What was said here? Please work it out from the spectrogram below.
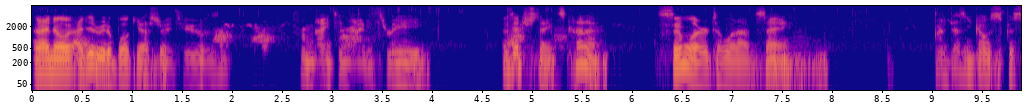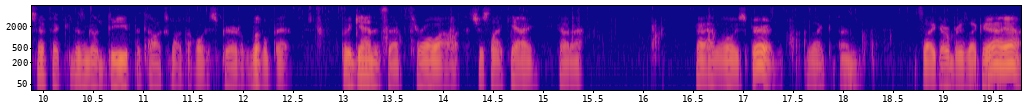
And I know I did read a book yesterday too. From 1993. It was interesting. It's kind of similar to what I'm saying, but it doesn't go specific. It doesn't go deep. It talks about the Holy Spirit a little bit, but again, it's that throw out. It's just like, yeah, you gotta gotta have the Holy Spirit. Like, and it's like everybody's like, yeah, yeah,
